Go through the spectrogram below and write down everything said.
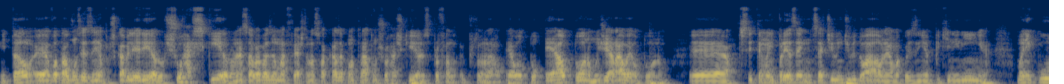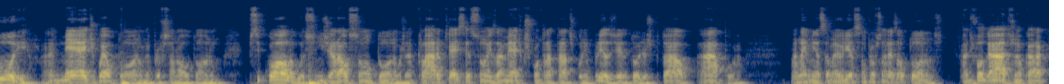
Então, é, vou dar alguns exemplos. Cabeleireiro, churrasqueiro, né? Você vai fazer uma festa na sua casa, contrata um churrasqueiro. Esse profissional é, autô é autônomo, em geral é autônomo. É, se tem uma empresa, é iniciativa individual, né? uma coisinha pequenininha. Manicure, né? médico é autônomo, é profissional autônomo. Psicólogos, em geral, são autônomos. Né? Claro que há exceções, há médicos contratados por empresas, diretor de hospital, ah, porra. Mas na imensa maioria são profissionais autônomos. Advogados, né? o cara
